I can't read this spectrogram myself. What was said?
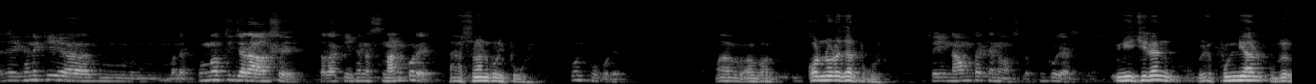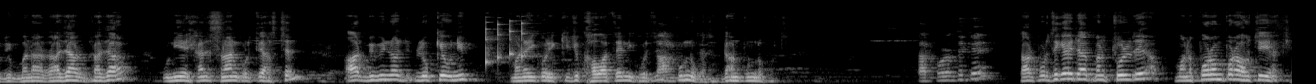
আচ্ছা এখানে কি মানে পুণ্যার্থী যারা আসে তারা কি এখানে স্নান করে? হ্যাঁ স্নান করি পুকুরে। কোন পুকুরে? কর্ণরাজার পুকুর। সেই নামটা কেন আসলো? কী করে আসলো? উনি ছিলেন পুণ্যার মানে রাজার রাজা উনি এখানে স্নান করতে আসছেন। আর বিভিন্ন লোককে উনি মানে ই করে কিছু খাওয়াতেন ই করতেন দান পূর্ণ। করতেন। দান পূর্ণ করতেন। তারপরে থেকে? তারপর থেকে এটা মানে চলছে মানে পরম্পরা হচ্ছেই আছে।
